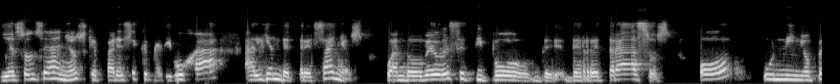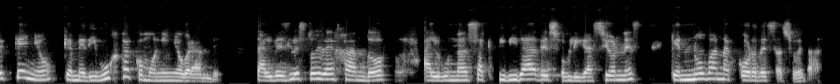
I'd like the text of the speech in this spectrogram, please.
10, 11 años que parece que me dibuja alguien de 3 años, cuando veo ese tipo de, de retrasos, o un niño pequeño que me dibuja como niño grande. Tal vez le estoy dejando algunas actividades, obligaciones que no van acordes a su edad.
